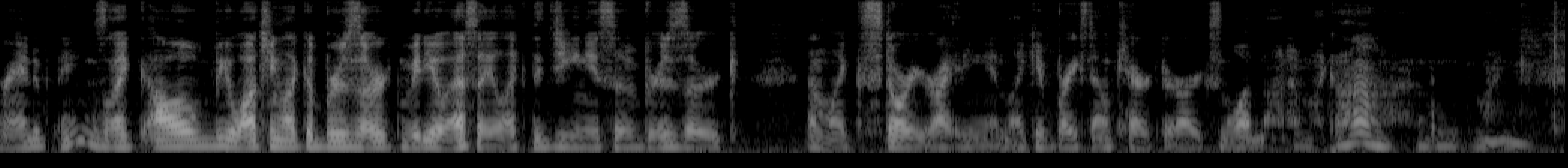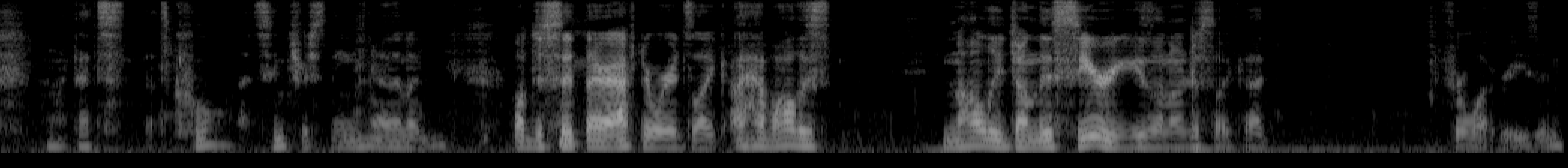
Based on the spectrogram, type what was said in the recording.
random things. Like I'll be watching like a Berserk video essay, like the genius of Berserk, and like story writing, and like it breaks down character arcs and whatnot. I'm like, oh, I'm like, that's that's cool, that's interesting. And then I, I'll just sit there afterwards, like I have all this knowledge on this series, and I'm just like, uh, for what reason?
